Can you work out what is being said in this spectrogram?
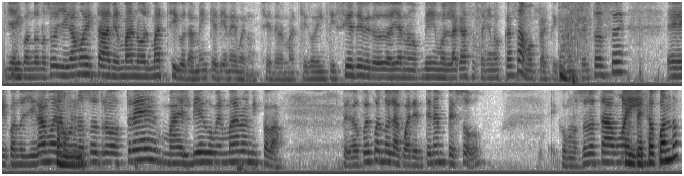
Sí. y ahí cuando nosotros llegamos ahí estaba mi hermano el más chico también que tiene, bueno, Chile el más chico 27, pero allá nos vivimos en la casa hasta que nos casamos prácticamente. Entonces, eh, cuando llegamos éramos nosotros tres, más el Diego, mi hermano y mis papás. Pero después cuando la cuarentena empezó, eh, como nosotros estábamos ¿Que ahí... ¿Empezó cuándo?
